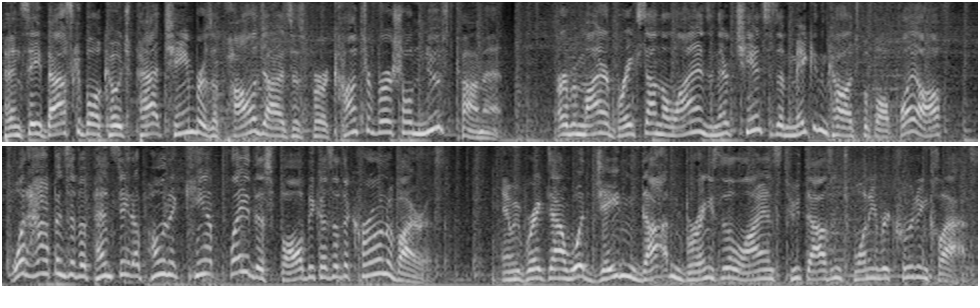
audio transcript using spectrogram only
Penn State basketball coach Pat Chambers apologizes for a controversial news comment. Urban Meyer breaks down the Lions and their chances of making the college football playoff. What happens if a Penn State opponent can't play this fall because of the coronavirus? And we break down what Jaden Dottin brings to the Lions 2020 recruiting class.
